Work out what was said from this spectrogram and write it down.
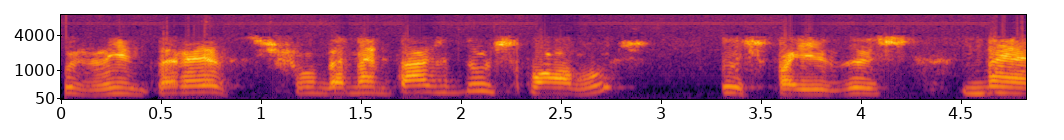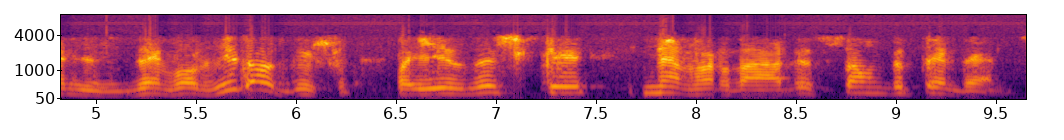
os interesses fundamentais dos povos dos países menos desenvolvidos ou dos países que, na verdade, são dependentes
